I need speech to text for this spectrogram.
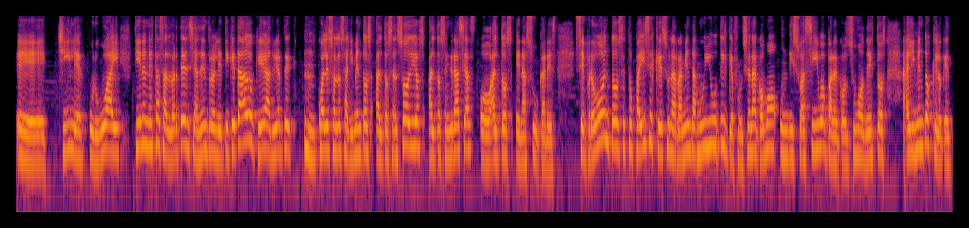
eh, Chile, Uruguay, tienen estas advertencias dentro del etiquetado que advierte cuáles son los alimentos altos en sodios, altos en grasas o altos en azúcares. Se probó en todos estos países que es una herramienta muy útil que funciona como un disuasivo para el consumo de estos alimentos que lo que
